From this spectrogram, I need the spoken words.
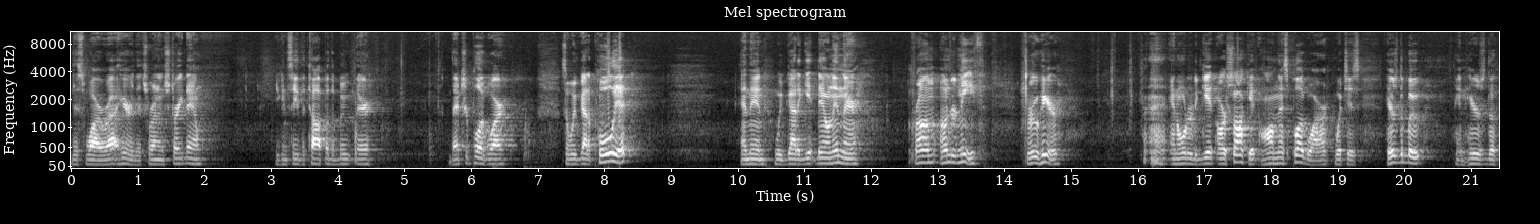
This wire right here that's running straight down. You can see the top of the boot there. That's your plug wire. So we've got to pull it and then we've got to get down in there from underneath through here in order to get our socket on this plug wire, which is, here's the boot and here's the,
